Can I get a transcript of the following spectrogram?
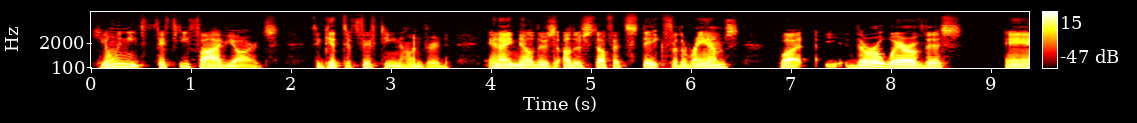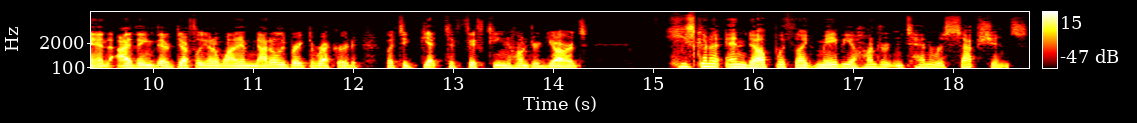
He only needs 55 yards to get to 1500. And I know there's other stuff at stake for the Rams, but they're aware of this. And I think they're definitely going to want him not only break the record, but to get to 1500 yards. He's going to end up with like maybe 110 receptions.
